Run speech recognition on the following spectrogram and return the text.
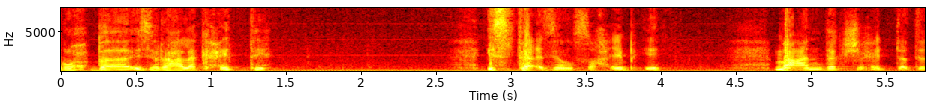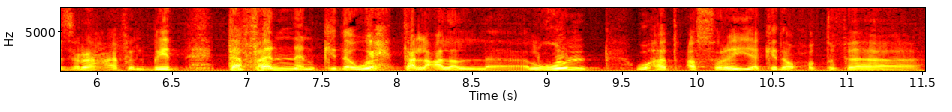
روح بقى ازرع لك حتة. استأذن صاحبها ما عندكش حتة تزرعها في البيت تفنن كده واحتل على الغلب وهات قصرية كده وحط فيها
